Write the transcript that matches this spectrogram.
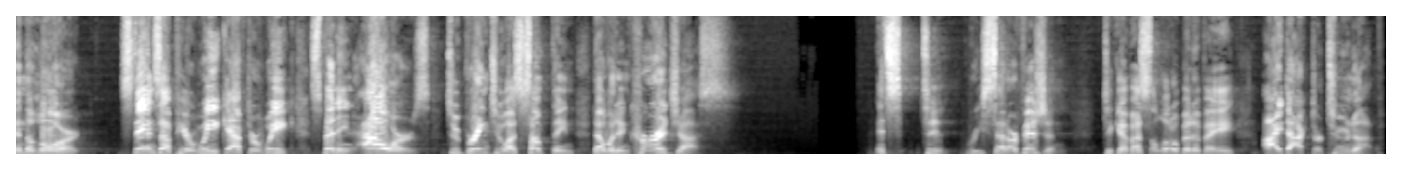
in the Lord. Stands up here week after week, spending hours to bring to us something that would encourage us. It's to reset our vision, to give us a little bit of a eye doctor tune up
